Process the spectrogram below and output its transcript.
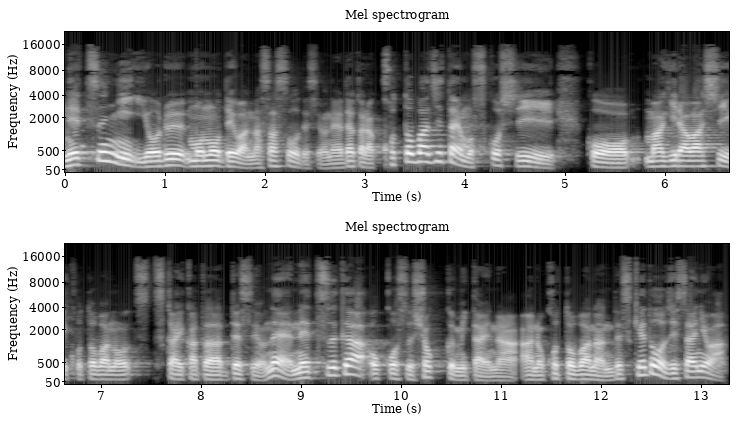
熱によるものではなさそうですよね。だから言葉自体も少し、こう、紛らわしい言葉の使い方ですよね。熱が起こすショックみたいなあの言葉なんですけど、実際には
